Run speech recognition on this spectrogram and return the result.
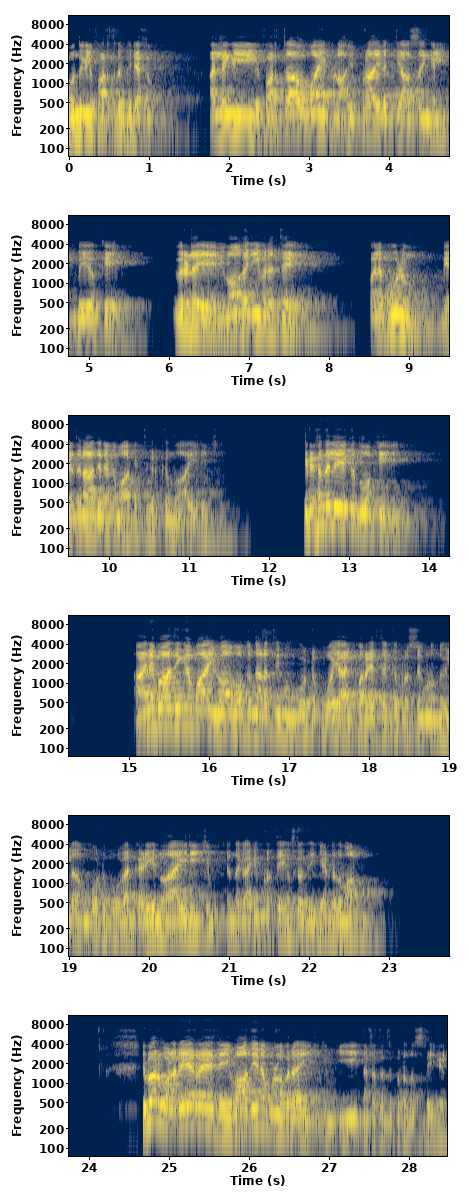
ഒന്നുകിൽ ഭർത്തൃ വിരഹം അല്ലെങ്കിൽ ഭർത്താവുമായിട്ടുള്ള അഭിപ്രായ വ്യത്യാസങ്ങൾ ഇവയൊക്കെ ഇവരുടെ വിവാഹ ജീവിതത്തെ പലപ്പോഴും വേദനാജനകമാക്കി തീർക്കുന്നതായിരിക്കും. ഗ്രഹനിലയൊക്കെ നോക്കി ആനുപാതികമായ വിവാഹമൊക്കെ നടത്തി മുമ്പോട്ട് പോയാൽ പറയത്തക്ക പ്രശ്നങ്ങളൊന്നുമില്ല മുമ്പോട്ട് പോകാൻ കഴിയുന്നതായിരിക്കും എന്ന കാര്യം പ്രത്യേകം ശ്രദ്ധിക്കേണ്ടതുമാണ്. ഇവർ വളരെയേറെ ദൈവാധീനമുള്ളവരായിരിക്കും ഈ നക്ഷത്രത്തിൽ പിറന്ന സ്ത്രീകൾ.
